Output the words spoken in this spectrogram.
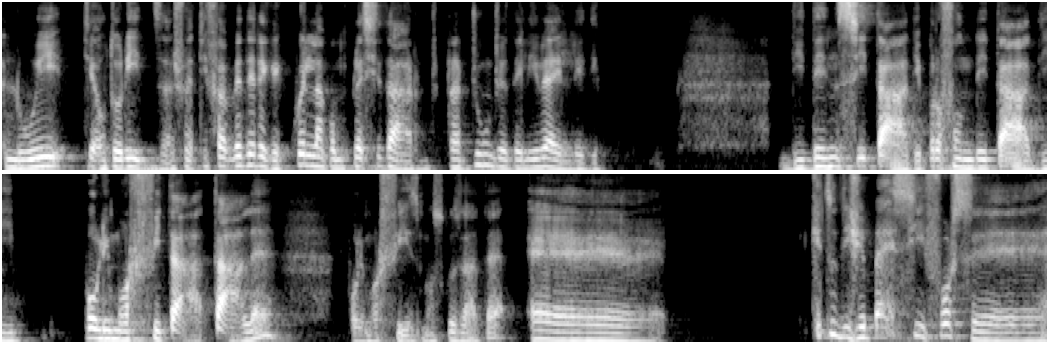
lui ti autorizza, cioè ti fa vedere che quella complessità raggiunge dei livelli di, di densità, di profondità, di polimorfità tale polimorfismo, scusate, eh, che tu dici, beh sì, forse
